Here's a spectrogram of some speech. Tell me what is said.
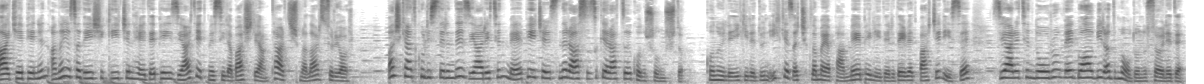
AKP'nin anayasa değişikliği için HDP'yi ziyaret etmesiyle başlayan tartışmalar sürüyor. Başkent kulislerinde ziyaretin MHP içerisinde rahatsızlık yarattığı konuşulmuştu. Konuyla ilgili dün ilk kez açıklama yapan MHP lideri Devlet Bahçeli ise ziyaretin doğru ve doğal bir adım olduğunu söyledi.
